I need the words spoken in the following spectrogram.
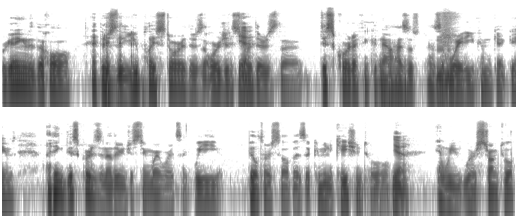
we're getting into the whole. There's the UPlay store. There's the Origin store. Yeah. There's the Discord. I think it now has a has a way that you can get games. I think Discord is another interesting way where it's like we built ourselves as a communication tool, Yeah, and we we're a strong tool.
